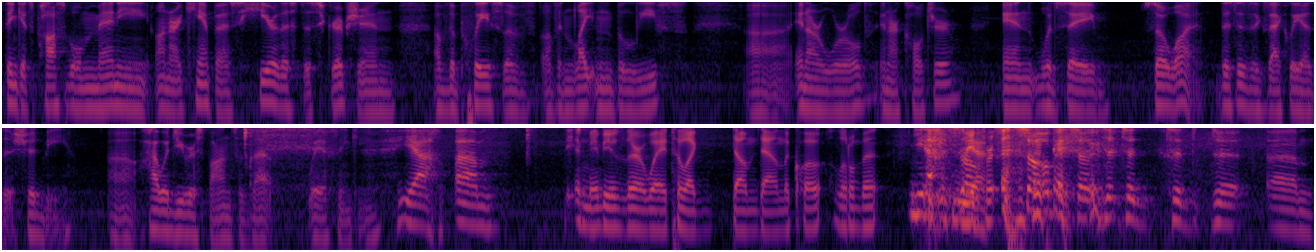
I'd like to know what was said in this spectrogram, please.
think it's possible many on our campus hear this description of the place of, of enlightened beliefs uh, in our world, in our culture, and would say, so what? This is exactly as it should be. Uh, how would you respond to that way of thinking? yeah um, And maybe is there a way to like dumb down the quote a little bit? Yeah. So, Yeah. so okay. So to to to, to um,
